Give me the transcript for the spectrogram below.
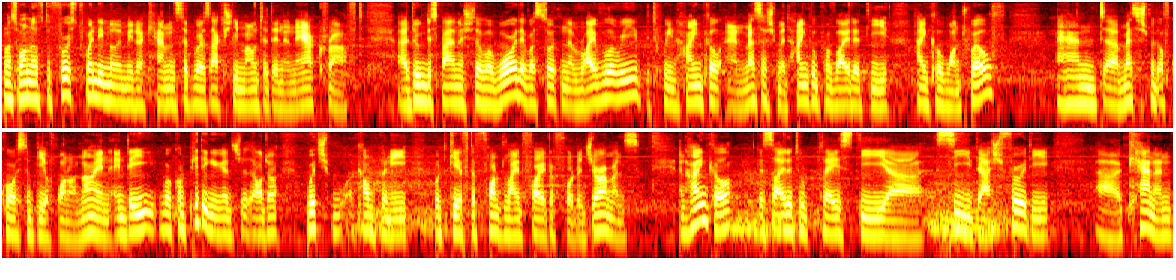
was one of the first 20 millimeter cannons that was actually mounted in an aircraft. Uh, during the Spanish Civil War, there was certain rivalry between Heinkel and Messerschmitt. Heinkel provided the Heinkel 112, and uh, Messerschmitt, of course, the Bf 109. And they were competing against each other which company would give the frontline fighter for the Germans. And Heinkel decided to place the uh, C-30 uh, cannon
